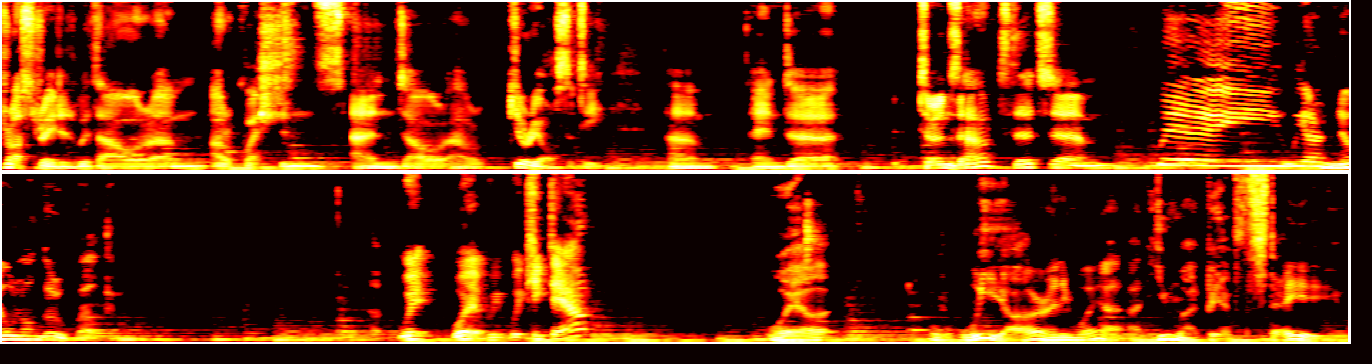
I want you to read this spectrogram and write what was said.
frustrated with our um, our questions and our our curiosity, um, and uh, it turns out that um, we we are no longer welcome. We, wait, we, we kicked out? Well, we are anyway. I, I, you might be able to stay. You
